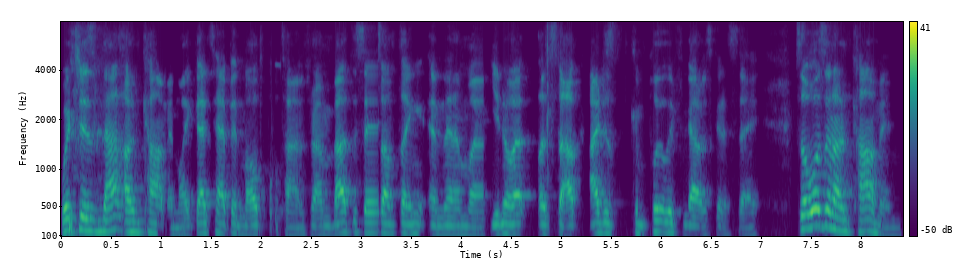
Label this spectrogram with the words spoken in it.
which is not uncommon. Like that's happened multiple times where I'm about to say something, and then I'm like, you know what? Let's stop. I just completely forgot what I was gonna say. So it wasn't uncommon.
